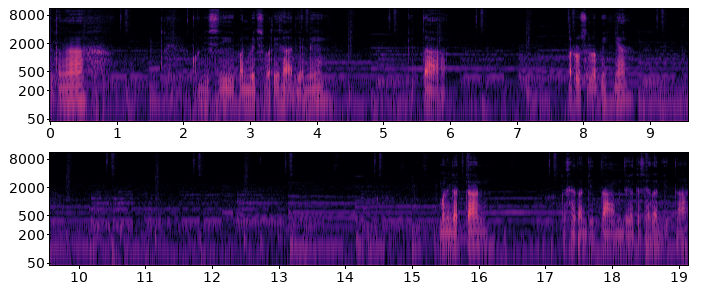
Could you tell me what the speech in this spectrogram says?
Di tengah kondisi pandemik seperti saat ini Kita perlu selebihnya meningkatkan kesehatan kita, menjaga kesehatan kita.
